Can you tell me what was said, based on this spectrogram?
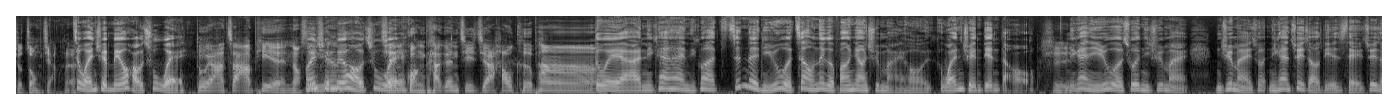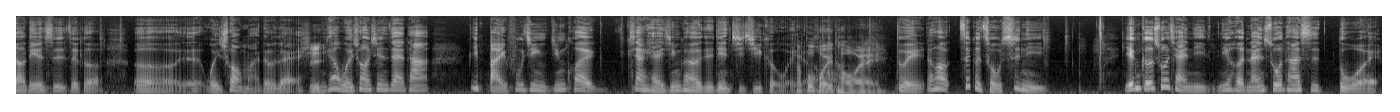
就中奖了，这完全没有好处哎、欸！对啊，诈骗，老师完全没有好处哎、欸！广达跟技嘉好可怕、啊。对啊，你看看，你看，真的，你如果照那个方向去买哦，完全颠倒哦。是，你看，你如果说你去买，你去买说，你看最早跌是谁？最早跌是这个呃伟创嘛，对不对？是。你看伟创现在它一百附近已经快，向起来已经快有点岌岌可危了。它不回头哎、欸。对，然后这个走势你。严格说起来你，你你很难说它是多哎、欸，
